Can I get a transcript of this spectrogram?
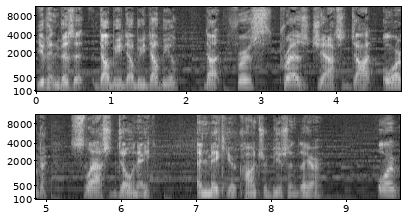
You can visit www.firstpresjacks.org slash donate and make your contribution there, or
